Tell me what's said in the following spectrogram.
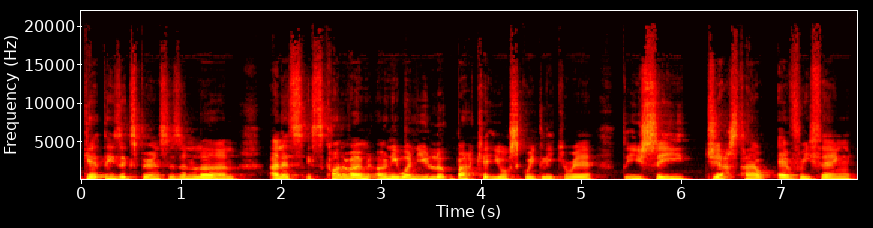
get these experiences and learn. And it's it's kind of only when you look back at your squiggly career that you see just how everything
